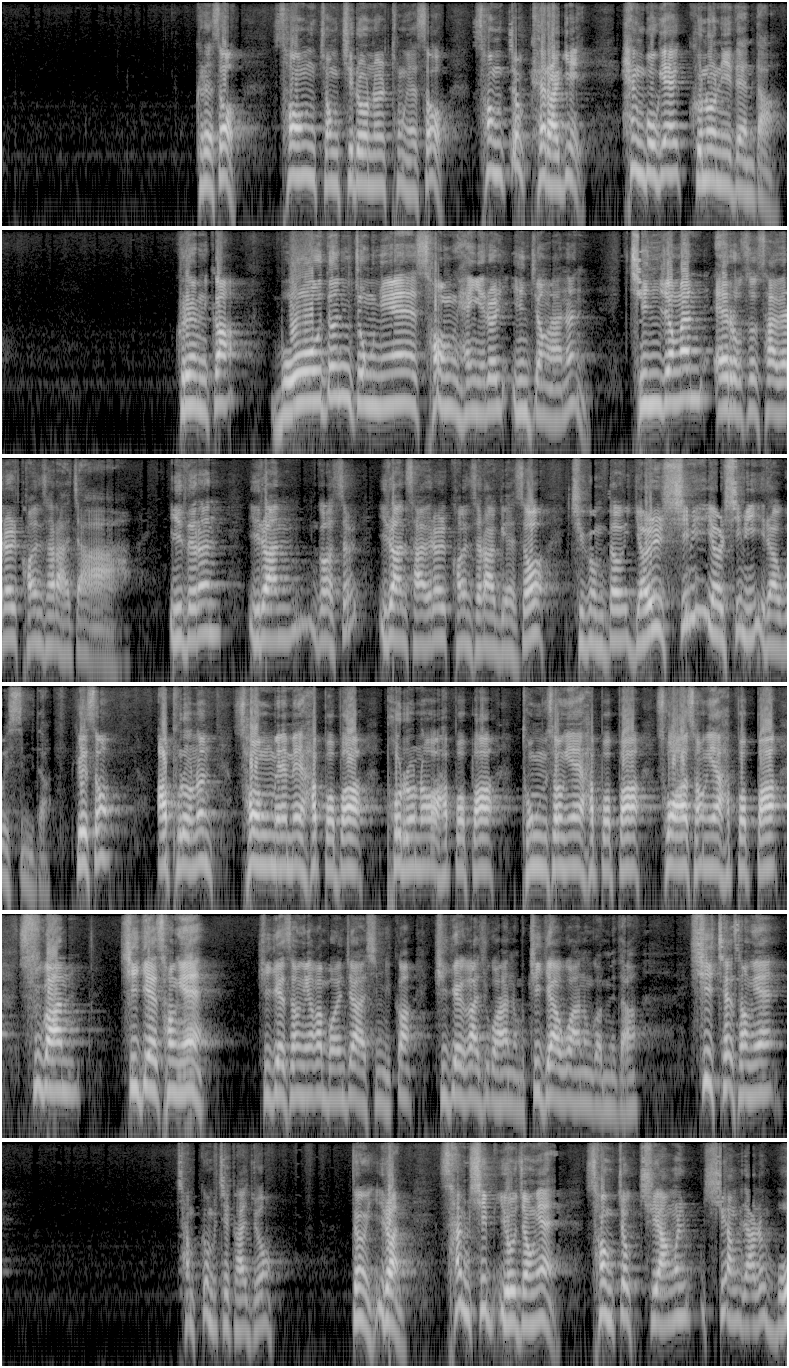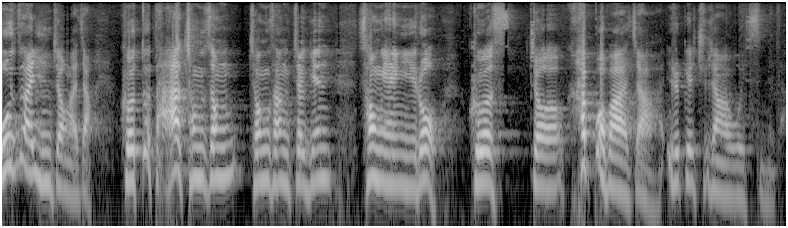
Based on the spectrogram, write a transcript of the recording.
그래서 성정치론을 통해서 성적 쾌락이 행복의 근원이 된다. 그러니까 모든 종류의 성행위를 인정하는 진정한 에로스 사회를 건설하자. 이들은 이러한 것을, 이러한 사회를 건설하기 위해서 지금도 열심히 열심히 일하고 있습니다. 그래서 앞으로는 성매매 합법화, 포르노 합법화, 동성애 합법화, 소아성애 합법화, 수간, 기계성애, 기계성애가 뭔지 아십니까? 기계 가지고 하는, 기계하고 하는 겁니다. 시체성애, 참 끔찍하죠? 등 이런 30요정의 성적 취향을, 취향자를 모두 다 인정하자. 그것도 다 정성, 정상적인 성행위로 그, 저, 합법화하자. 이렇게 주장하고 있습니다.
